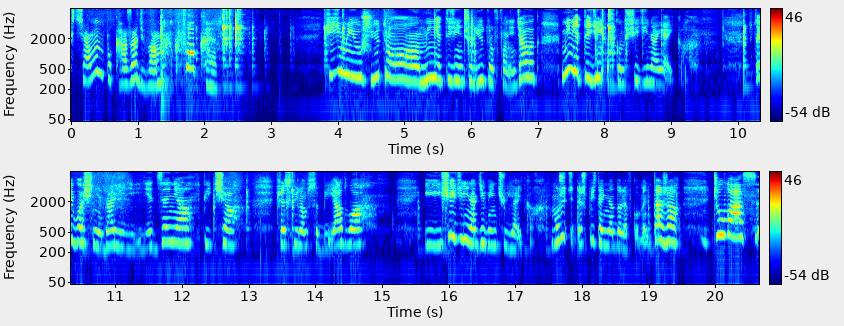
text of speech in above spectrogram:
chciałem pokazać Wam kwokę. Siedzi mi już jutro, minie tydzień, czyli jutro w poniedziałek, minie tydzień, odkąd siedzi na jajkach. Tutaj właśnie daję jej jedzenia, picia. Przed chwilą sobie jadła i siedzi na dziewięciu jajkach. Możecie też pisać na dole w komentarzach, czy u Was y,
